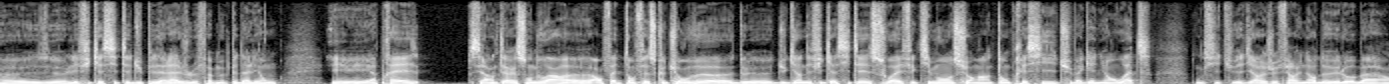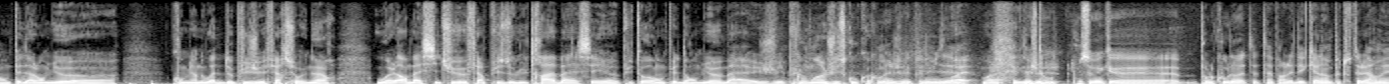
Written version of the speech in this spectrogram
Euh, l'efficacité du pédalage, le fameux pédaléron. Et après, c'est intéressant de voir. euh, en fait, t'en fais ce que tu en veux euh, de- du gain d'efficacité. Soit effectivement sur un temps précis, tu vas gagner en watts. Donc si tu veux dire, je vais faire une heure de vélo, bah, en pédalant mieux. euh, Combien de watts de plus je vais faire sur une heure Ou alors, bah, si tu veux faire plus de l'ultra, bah, c'est plutôt en pédalant mieux, bah, je vais plus loin jusqu'où quoi. Combien je vais économiser Ouais, voilà, Moi, je, me souviens que, pour le coup, t'as t'as parlé des cales un peu tout à l'heure, mais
